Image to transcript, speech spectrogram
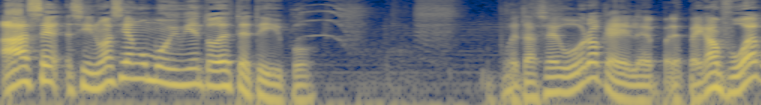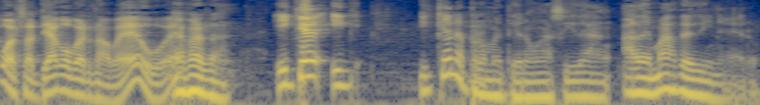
hace, si no hacían un movimiento de este tipo, pues está seguro que le, le pegan fuego al Santiago Bernabéu, ¿eh? Es verdad. ¿Y qué, y, y qué le prometieron a Zidane? Además de dinero.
